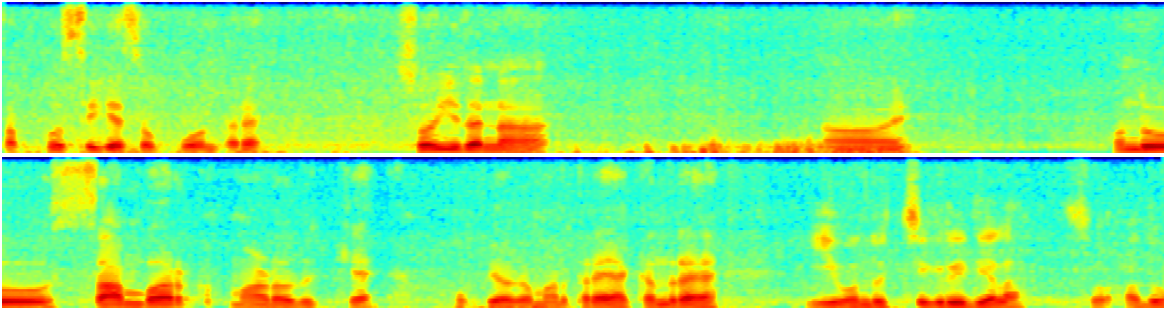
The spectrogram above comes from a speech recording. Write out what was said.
ಸಪ್ಪು ಸಿಗೆ ಸೊಪ್ಪು ಅಂತಾರೆ. ಸೊ ಇದನ್ನು ಒಂದು ಸಾಂಬಾರು ಮಾಡೋದಕ್ಕೆ ಉಪಯೋಗ ಮಾಡ್ತಾರೆ. ಯಾಕಂದರೆ ಈ ಒಂದು ಚಿಗುರು ಇದೆಯಲ್ಲ ಸೊ ಅದು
